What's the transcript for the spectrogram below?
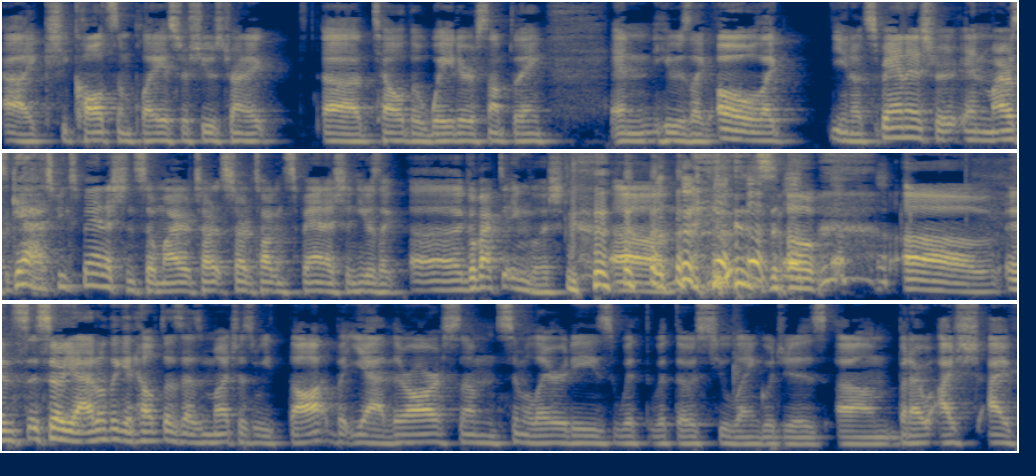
like she called some place or she was trying to uh tell the waiter something, and he was like, oh like. You know Spanish, or and Myra's like, yeah, I speak Spanish, and so Myra t- started talking Spanish, and he was like, uh, go back to English. Um, and so, um, and so, so, yeah, I don't think it helped us as much as we thought, but yeah, there are some similarities with with those two languages. Um, but I I sh- I,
